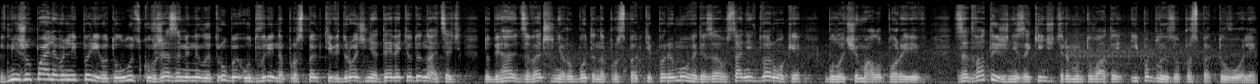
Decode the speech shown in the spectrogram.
В міжопалювальний період у Луцьку вже замінили труби у дворі на проспекті Відродження 9-11. Добігають завершення роботи на проспекті Перемоги, де за останні два роки було чимало поривів. За два тижні закінчать ремонтувати і поблизу проспекту Волі.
